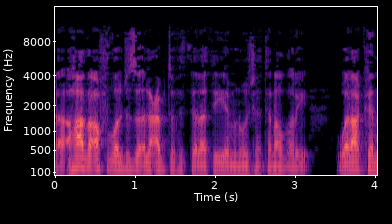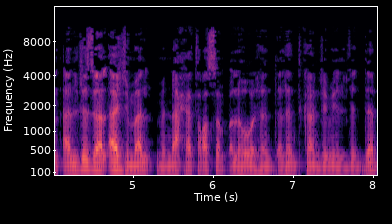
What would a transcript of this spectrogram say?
آه هذا أفضل جزء لعبته في الثلاثية من وجهة نظري. ولكن الجزء الأجمل من ناحية رسم اللي هو الهند. الهند كان جميل جدا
